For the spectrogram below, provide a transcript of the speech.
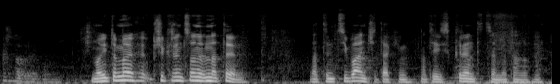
też dobry pomysł. No i to miałem przykręcone na tym. Na tym cibancie takim, na tej skrętce metalowej.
